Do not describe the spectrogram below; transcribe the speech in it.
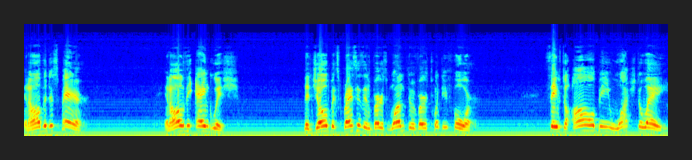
and all the despair and all the anguish that Job expresses in verse 1 through verse 24 seems to all be washed away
